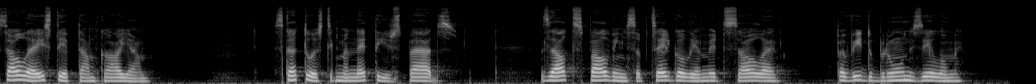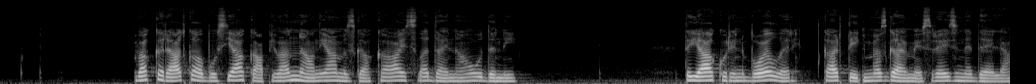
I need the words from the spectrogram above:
saulē izstieptām kājām. Skatos, cik man netīras pēdas. Zelta spalviņas ap ceļgaliem mirt saulē, pa vidu brūni zilumi. Vakarā atkal būs jākāpj vannā un jāmazgā kājas ledainā ūdenī. Te jākurina boileri, kārtīgi mazgājamies reizi nedēļā.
